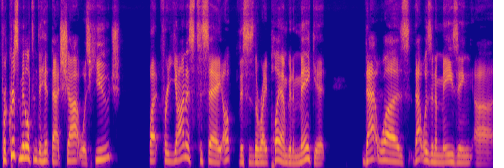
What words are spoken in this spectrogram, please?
for Khris Middleton to hit that shot was huge. But for Giannis to say, "Oh, this is the right play. I'm going to make it," that was that was an amazing uh,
